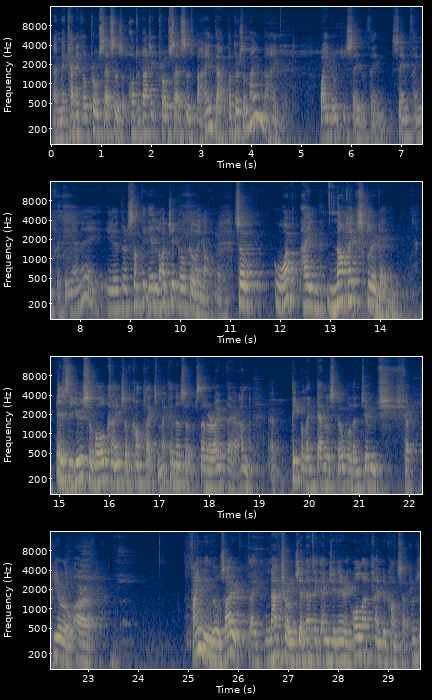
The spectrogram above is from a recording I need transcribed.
uh, mechanical processes, automatic processes behind that, but there's a mind behind it. Why don't you say the thing, same thing for DNA? You, there's something illogical going on. Yeah. So what I'm not excluding is the use of all kinds of complex mechanisms that are out there. And uh, people like Denis Noble and Jim Shapiro are finding those out, like natural genetic engineering, all that kind of concept was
